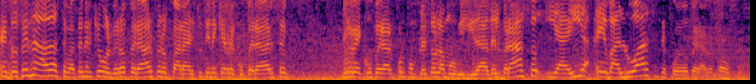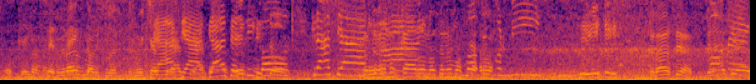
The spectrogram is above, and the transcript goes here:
Entonces nada, se va a tener que volver a operar, pero para esto tiene que recuperarse, recuperar por completo la movilidad del brazo y ahí evaluar si se puede operar o no. Ok. Ok, Gracias, perfecto. Maricruz. Pues muchas Gracias, gracias. gracias, chicos. Gracias. No tenemos carro, no tenemos Voten carro. por mí. Sí. Gracias.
